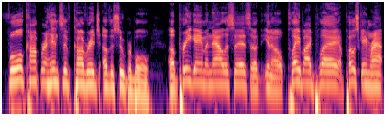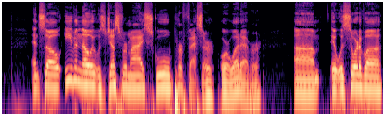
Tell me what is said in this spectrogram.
full comprehensive coverage of the Super Bowl, a pregame analysis, a you know, play by play, a postgame wrap. And so even though it was just for my school professor or whatever, um, it was sort of a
